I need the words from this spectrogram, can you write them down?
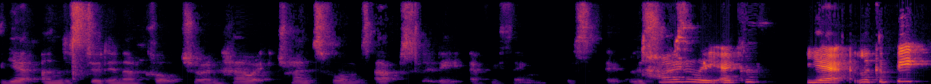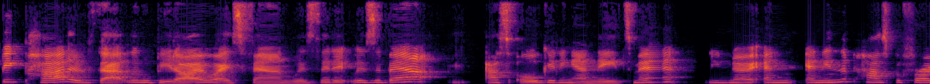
yet understood in our culture and how it transforms absolutely everything. Totally. Yeah, look, a big, big part of that little bit I always found was that it was about us all getting our needs met, you know, and and in the past, before I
